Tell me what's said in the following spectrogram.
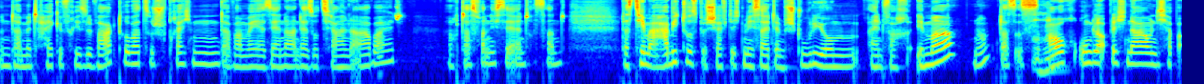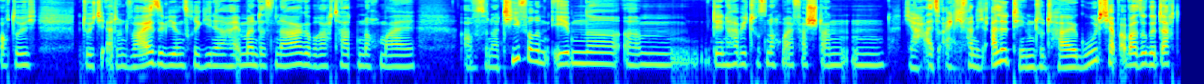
und da mit Heike Friesel-Wag drüber zu sprechen. Da waren wir ja sehr nah an der sozialen Arbeit. Auch das fand ich sehr interessant. Das Thema Habitus beschäftigt mich seit dem Studium einfach immer. Ne? Das ist mhm. auch unglaublich nah und ich habe auch durch, durch die Art und Weise, wie uns Regina Heimann das nahegebracht hat, nochmal auf so einer tieferen Ebene ähm, den Habitus nochmal verstanden. Ja, also eigentlich fand ich alle Themen total gut. Ich habe aber so gedacht,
